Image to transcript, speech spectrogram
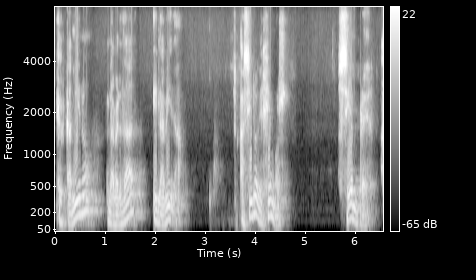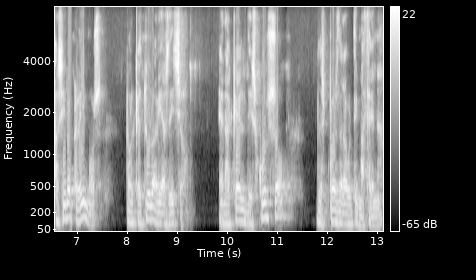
el camino, la verdad y la vida. Así lo dijimos, siempre, así lo creímos, porque tú lo habías dicho en aquel discurso después de la última cena.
